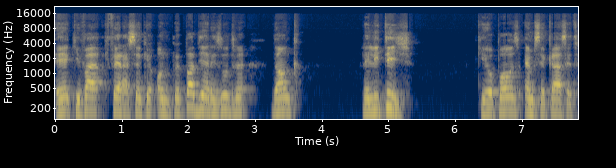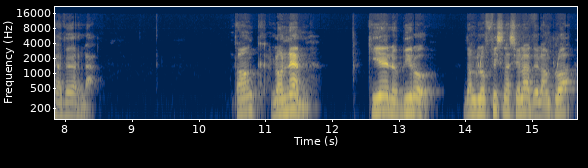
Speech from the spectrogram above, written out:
et qui va faire à ce qu'on ne peut pas bien résoudre donc les litiges qui opposent MCK à ces travailleurs-là. Donc, l'ONEM, qui est le bureau donc l'Office national de l'emploi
